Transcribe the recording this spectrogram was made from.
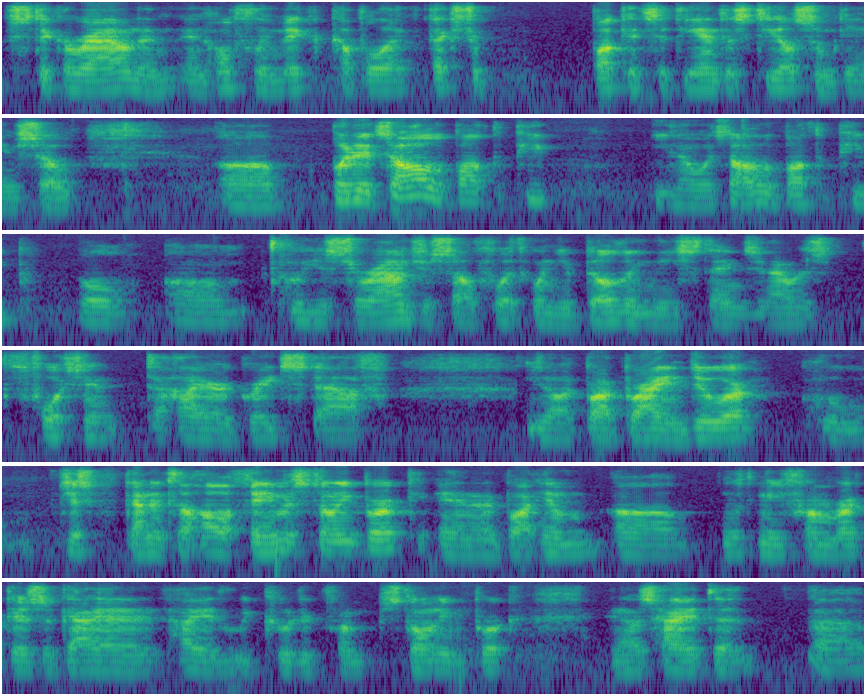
stick around and, and hopefully make a couple of extra buckets at the end to steal some games. So, uh, but it's all about the people. You know, it's all about the people um, who you surround yourself with when you're building these things. And I was fortunate to hire a great staff. You know, I brought Brian Dewar, who just got into the Hall of Fame at Stony Brook, and I brought him uh, with me from Rutgers, a guy I, had recruited from Stony Brook, and I was hired to uh,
